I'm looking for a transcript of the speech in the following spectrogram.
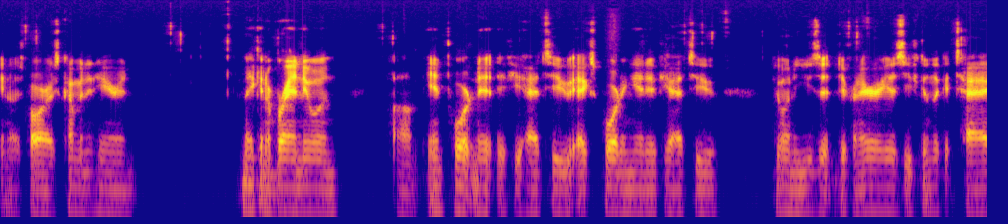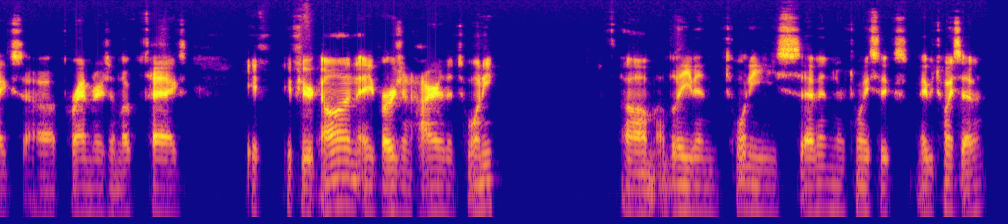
you know, as far as coming in here and making a brand new one, um, importing it if you had to, exporting it if you had to, if you want to use it in different areas. if You can look at tags, uh, parameters, and local tags. If if you're on a version higher than 20, um, I believe in 27 or 26, maybe 27,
